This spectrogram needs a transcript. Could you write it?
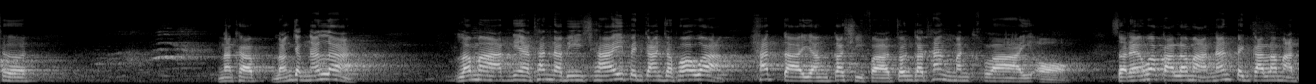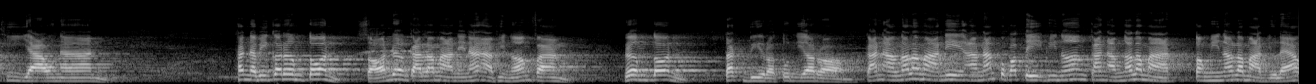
เถิดนะครับ หลังจากนั้นล่ะละหมาดเนี่ยท่านนาบีใช้เป็นการเฉพาะว่าฮัตตายังกชิฟาจนกระทั่งมันคลายออก แสดงว่าการละหมาดนั้นเป็นการละหมาดที่ยาวนาน ท่านนบีก็เริ่มต้น สอนเรื่องการละหมาดนี่นะพี่น้องฟัง เริ่มต้น ตักบีรอตุนอิรอม การอาบน้ำละหมาดนี่อาบน้ำปกติพี่น้องการอาบน้ำละหมาดต้องมีน้ำละหมาดอยู่แล้ว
